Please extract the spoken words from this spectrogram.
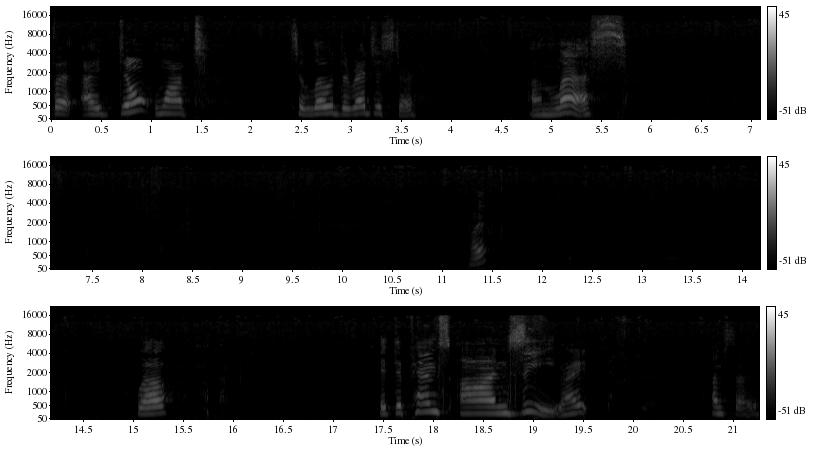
But I don't want to load the register unless what? Well, it depends on Z, right? I'm sorry.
